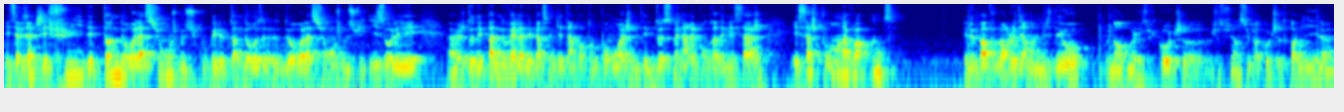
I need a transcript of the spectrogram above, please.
Et ça veut dire que j'ai fui des tonnes de relations, je me suis coupé de tonnes de, de relations, je me suis isolé, euh, je donnais pas de nouvelles à des personnes qui étaient importantes pour moi, je mettais deux semaines à répondre à des messages. Et ça, je pourrais en avoir honte. Et ne pas vouloir le dire dans une vidéo. Non, moi je suis coach, euh, je suis un super coach 3000, euh,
